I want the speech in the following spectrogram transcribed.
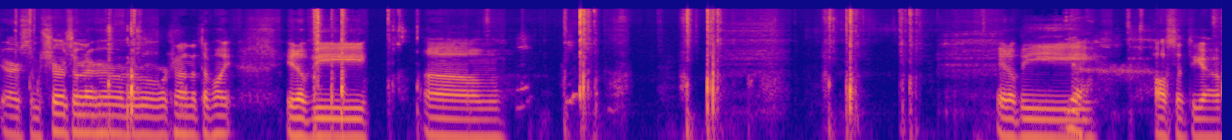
or some shirts or whatever, whatever we're working on at the point. It'll be, um, it'll be Yeah. all set to go.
